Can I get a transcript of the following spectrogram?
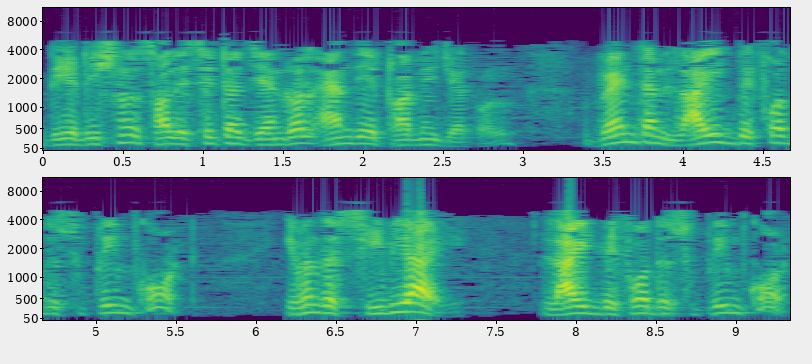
the additional solicitor general and the attorney general, went and lied before the Supreme Court. Even the CBI lied before the Supreme Court.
